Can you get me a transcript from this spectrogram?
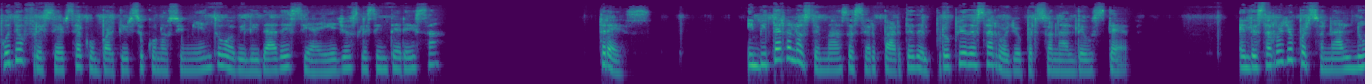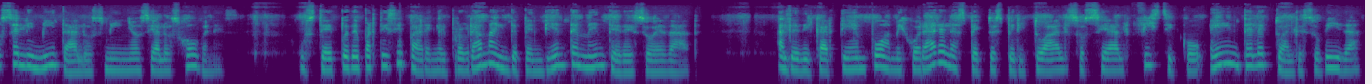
¿Puede ofrecerse a compartir su conocimiento o habilidades si a ellos les interesa? 3. Invitar a los demás a ser parte del propio desarrollo personal de usted. El desarrollo personal no se limita a los niños y a los jóvenes. Usted puede participar en el programa independientemente de su edad. Al dedicar tiempo a mejorar el aspecto espiritual, social, físico e intelectual de su vida,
